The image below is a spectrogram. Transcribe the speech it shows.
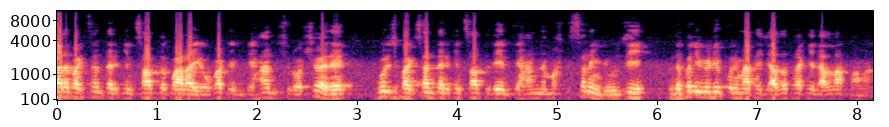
دا د پاکستان تحریک انصاف لپاره یو غټ امتحان شروع شوی دی ګورو چې پاکستان تحریک انصاف د دې امتحان نه مخکې څرنګه وځي د بلې ویډیو پورې ماته اجازه راکړئ د الله پامان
